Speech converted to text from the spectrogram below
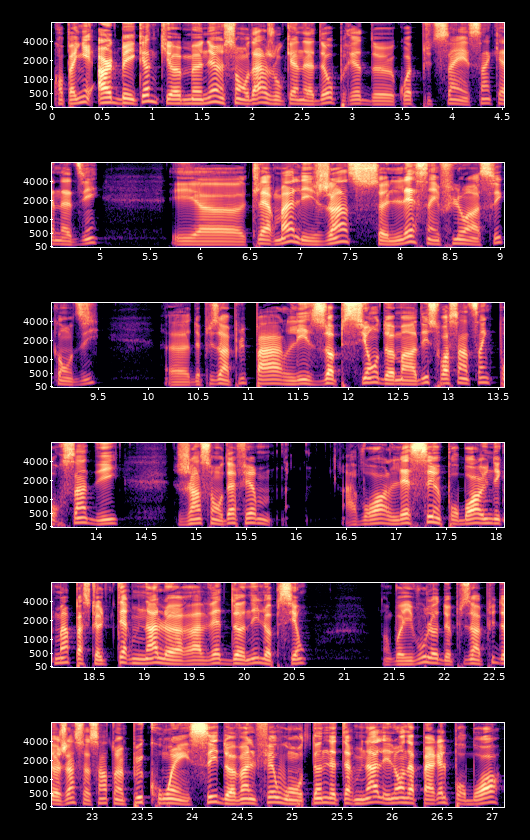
Compagnie Art Bacon qui a mené un sondage au Canada auprès de quoi? Plus de 500 Canadiens. Et euh, clairement, les gens se laissent influencer, qu'on dit, euh, de plus en plus par les options demandées. 65% des gens sondés affirment avoir laissé un pourboire uniquement parce que le terminal leur avait donné l'option. Donc, voyez-vous, là, de plus en plus de gens se sentent un peu coincés devant le fait où on donne le terminal et là, on apparaît le pourboire.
